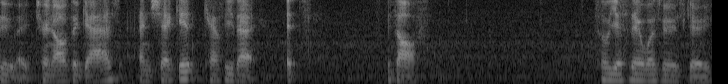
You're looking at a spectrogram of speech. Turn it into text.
to like turn off the gas and check it carefully that it's it's off. So yesterday was very scary.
